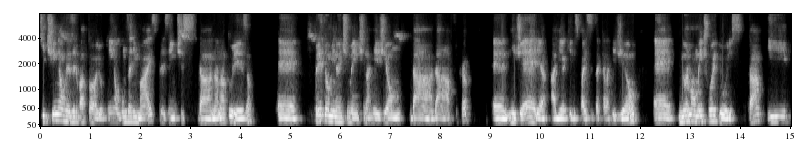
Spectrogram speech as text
que tinha um reservatório em alguns animais presentes da, na natureza, é, predominantemente na região da, da África, é, Nigéria, ali aqueles países daquela região, é, normalmente roedores, tá? E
